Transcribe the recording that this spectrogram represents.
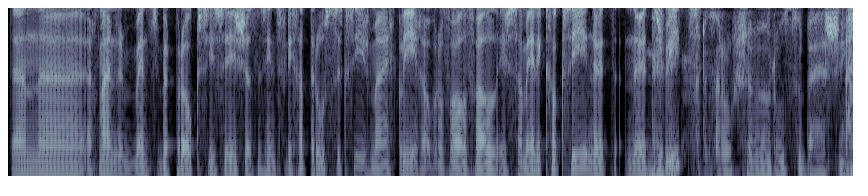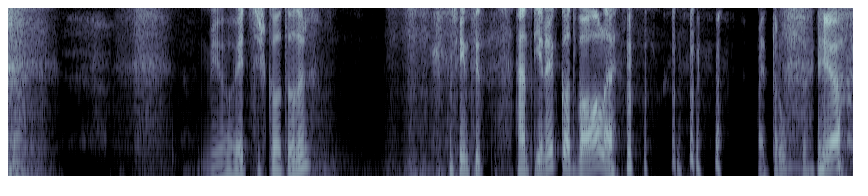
Dann, äh, ich meine, wenn es über Proxys ist, also sind es vielleicht auch die Russen gewesen, ist mir eigentlich gleich, aber auf jeden Fall ist es Amerika gewesen, nicht, nicht, die Schweiz. Das Russen- Russen-Bashing. da. Ja, jetzt ist gerade, oder? sind sie, haben die nicht gerade Wahlen? Mit Russen. ja.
